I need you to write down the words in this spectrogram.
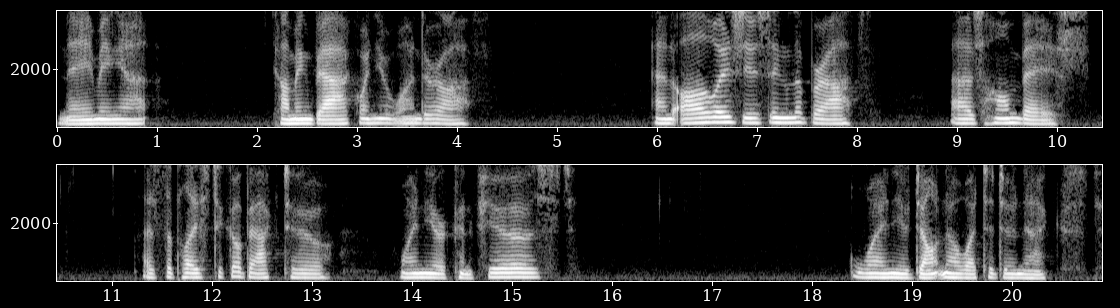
naming it, coming back when you wander off, and always using the breath as home base, as the place to go back to when you're confused when you don't know what to do next,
